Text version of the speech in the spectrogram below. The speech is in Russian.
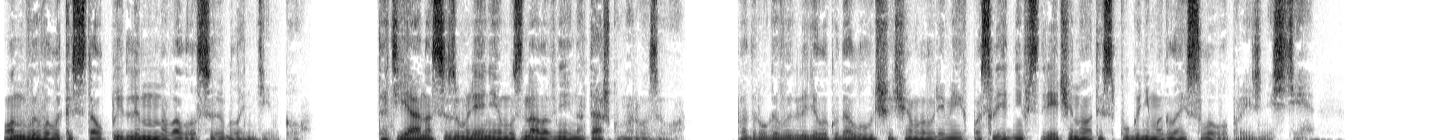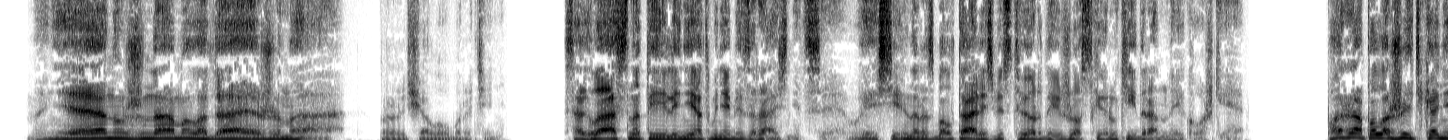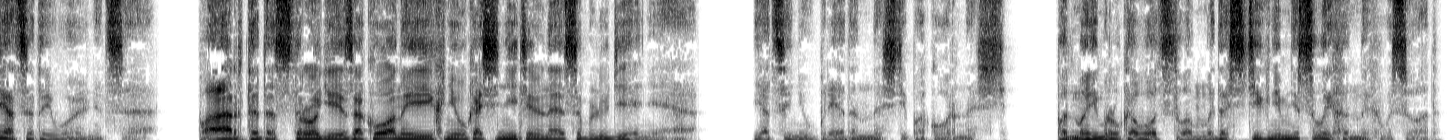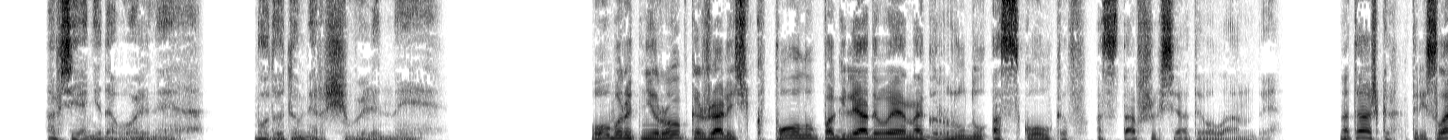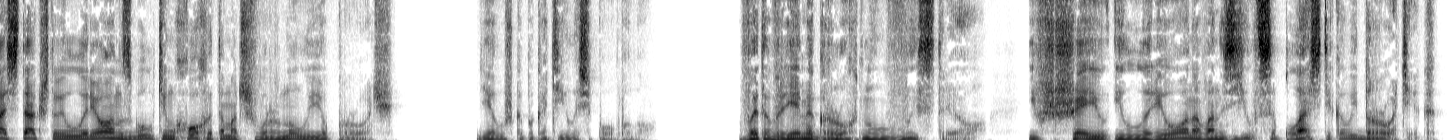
Он выволок из толпы длинноволосую блондинку. Татьяна с изумлением узнала в ней Наташку Морозову. Подруга выглядела куда лучше, чем во время их последней встречи, но от испуга не могла и слова произнести — «Мне нужна молодая жена», — прорычал оборотень. «Согласна ты или нет, мне без разницы. Вы сильно разболтались без твердой и жесткой руки, дранные кошки. Пора положить конец этой вольнице. Парт — это строгие законы и их неукоснительное соблюдение. Я ценю преданность и покорность. Под моим руководством мы достигнем неслыханных высот а все недовольные будут умерщвлены. Оборотни робко жались к полу, поглядывая на груду осколков, оставшихся от Эоланды. Наташка тряслась так, что Илларион с гулким хохотом отшвырнул ее прочь. Девушка покатилась по полу. В это время грохнул выстрел, и в шею Иллариона вонзился пластиковый дротик.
